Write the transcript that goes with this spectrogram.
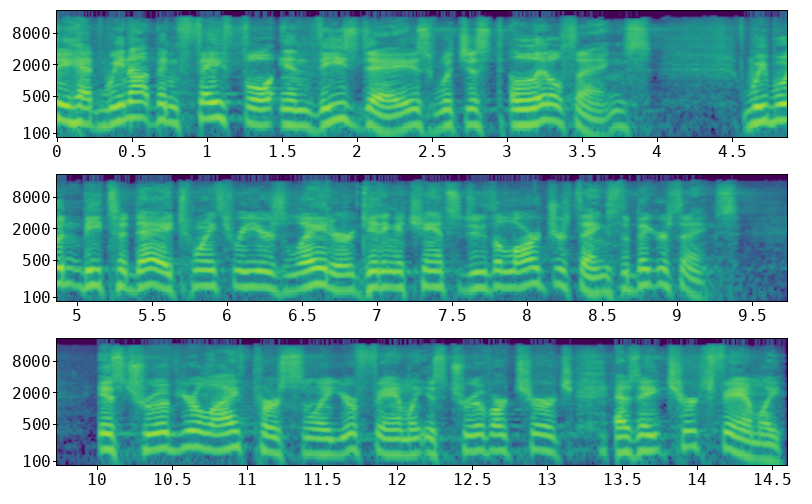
See, had we not been faithful in these days with just little things, we wouldn't be today, 23 years later, getting a chance to do the larger things, the bigger things. It's true of your life personally, your family, is true of our church as a church family.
